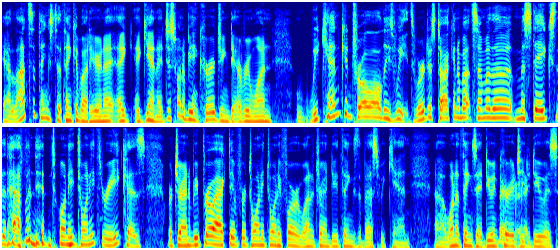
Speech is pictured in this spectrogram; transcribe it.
Yeah, lots of things to think about here. And I, I, again, I just want to be encouraging to everyone. We can control all these weeds. We're just talking about some of the mistakes that happened in 2023 because we're trying to be proactive for 2024. We want to try and do things the best we can. Uh, one of the things I do encourage right. you to do is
